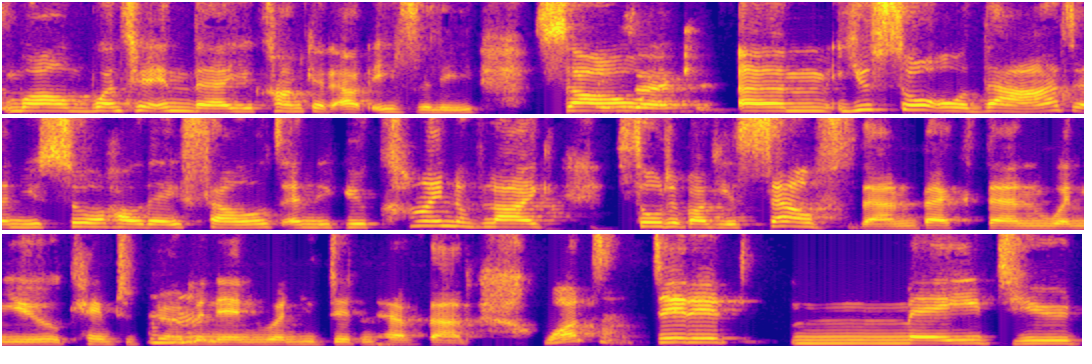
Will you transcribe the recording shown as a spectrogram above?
well once you're in there you can't get out easily so exactly. um, you saw all that and you saw how they felt and you kind of like thought about yourself then back then when you came to mm-hmm. germany mm-hmm. and when you didn't have that what did it made you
